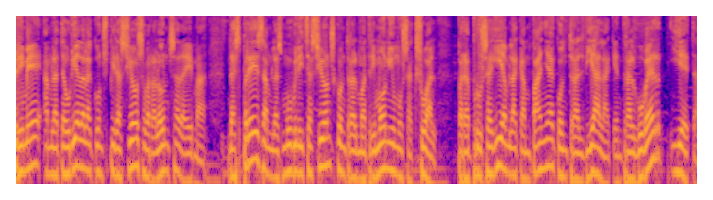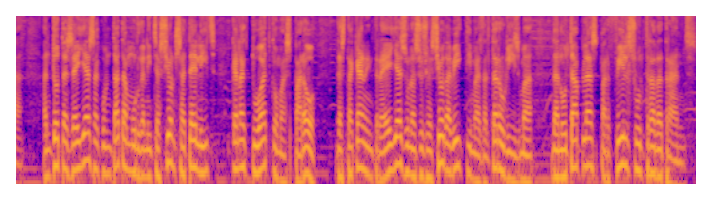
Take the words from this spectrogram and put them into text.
Primer amb la teoria de la conspiració sobre l'11 de M, després amb les mobilitzacions contra el matrimoni homosexual, per a proseguir amb la campanya contra el diàleg entre el govern i ETA. En totes elles ha comptat amb organitzacions satèl·lits que han actuat com a esperó, destacant entre elles una associació de víctimes del terrorisme de notables perfils ultradetrans.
